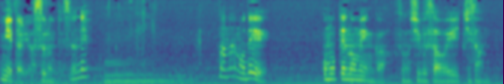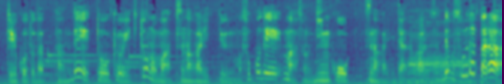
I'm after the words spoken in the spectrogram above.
見えたりはするんですよね。まあ、なので、表の面がその渋沢栄一さんっていうことだったんで、東京駅とのまあつながりっていうのも、そこでまあその銀行つながりみたいなのがあるんですよ。でもそれだったら、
